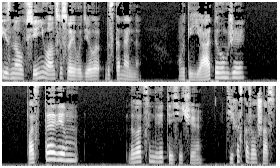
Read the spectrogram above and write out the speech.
и знал все нюансы своего дела досконально. Вот и я о том же. Поставим двадцать две тысячи, — тихо сказал Шас.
